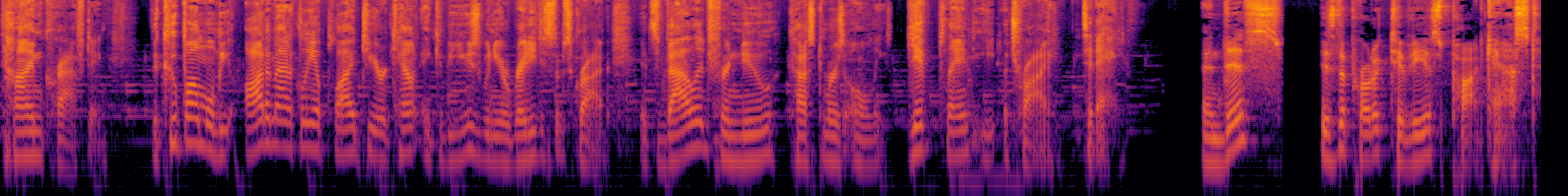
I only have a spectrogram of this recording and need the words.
The coupon will be automatically applied to your account and can be used when you're ready to subscribe. It's valid for new customers only. Give Plan to Eat a try today. And this is the Productivityist Podcast.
